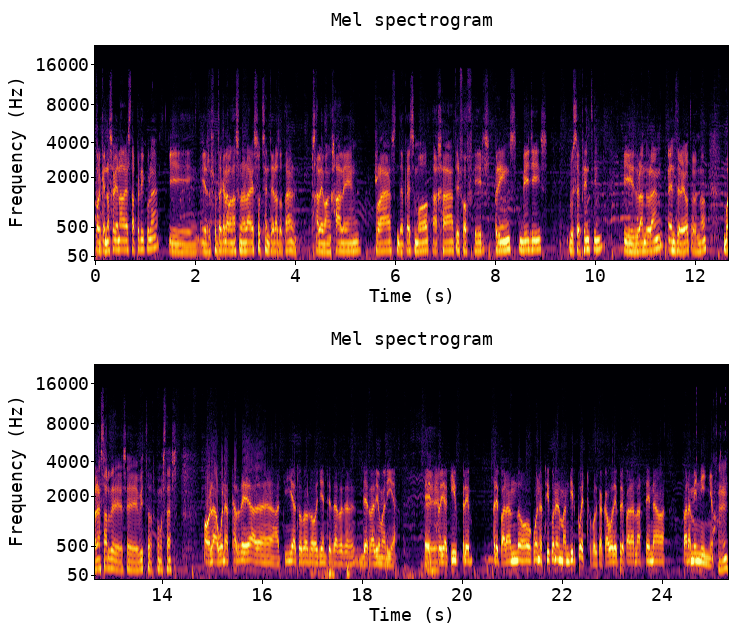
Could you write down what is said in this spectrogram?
porque no sabía nada de esta película y, y resulta que la banda sonora es ochentera total. Sale Van Halen, Rush, Depeche Mode, Aja, Tears for Fears, Prince, Bee Gees, Bruce Springsteen y Duran Duran, entre otros, ¿no? Buenas tardes, eh, Víctor, ¿cómo estás? Hola, buenas tardes a, a ti y a todos los oyentes de, de Radio María. Eh. Estoy aquí pre- preparando, bueno, estoy con el mandil puesto porque acabo de preparar la cena para mis niños. ¿Eh?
